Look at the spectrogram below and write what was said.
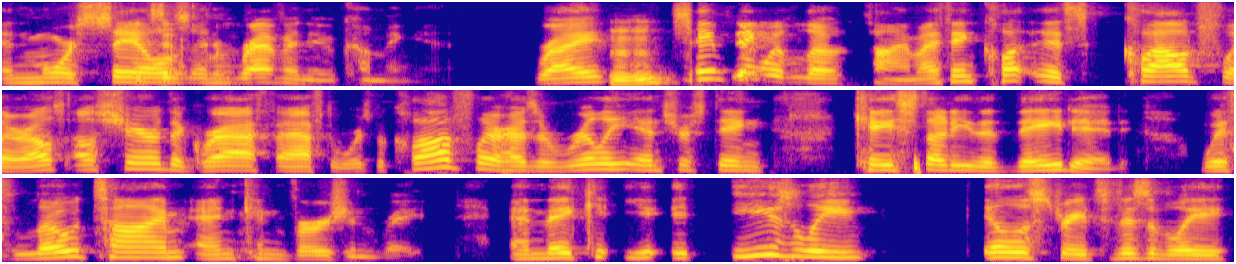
and more sales exactly. and revenue coming in, right? Mm-hmm. Same thing with load time. I think cl- it's Cloudflare. I'll, I'll share the graph afterwards, but Cloudflare has a really interesting case study that they did with load time and conversion rate. And they can, it easily illustrates visibly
